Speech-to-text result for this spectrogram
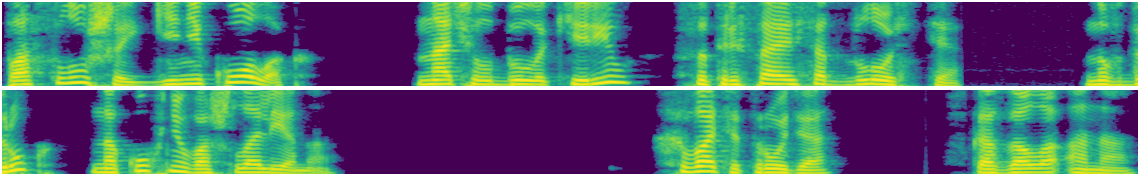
«Послушай, гинеколог!» — начал было Кирилл, сотрясаясь от злости. Но вдруг на кухню вошла Лена. «Хватит, Родя!» — сказала она.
